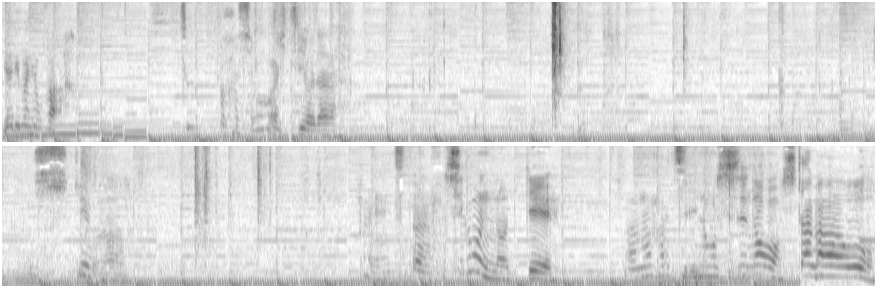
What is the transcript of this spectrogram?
やりましょうか。ちょっとはしごが必要だな。そしてははいちょっとはしごに乗ってあの蜂の巣の下側を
